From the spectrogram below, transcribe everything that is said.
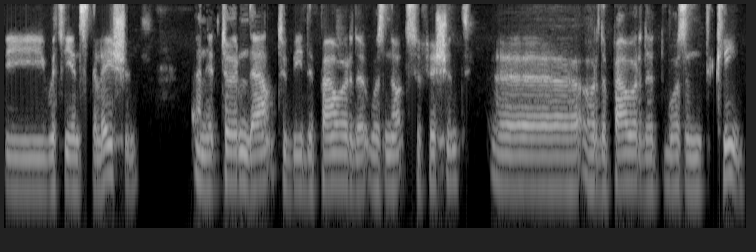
the with the installation, and it turned out to be the power that was not sufficient uh, or the power that wasn't clean.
